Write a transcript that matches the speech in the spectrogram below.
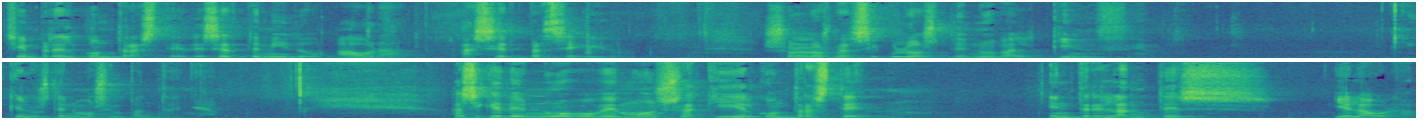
siempre el contraste, de ser temido ahora a ser perseguido. Son los versículos de 9 al 15, que los tenemos en pantalla. Así que de nuevo vemos aquí el contraste entre el antes y el ahora.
